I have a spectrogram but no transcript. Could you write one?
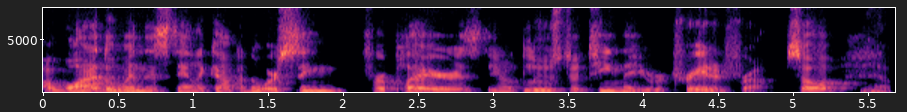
I wanted to win the Stanley Cup. And the worst thing for a player is, you know, lose to a team that you were traded from. So yep.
